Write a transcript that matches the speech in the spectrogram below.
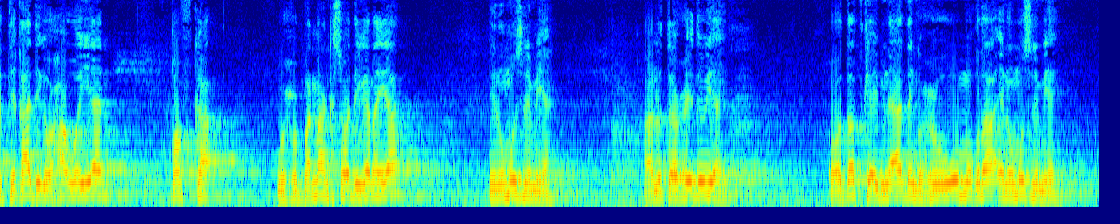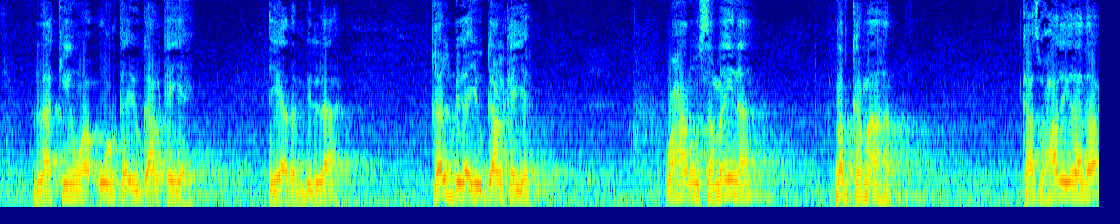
ictiqaadiga waxaa weeyaan qofka wuxuu bannaanka soo dhiganayaa inuu muslim yahay ahlu tawxiid u yahay oo dadka ibni aadamka wuxuu ugu muuqdaa inuu muslim yahay laakiin waa uurka ayuu gaal ka yahay ciyaadan biاllaah qalbiga ayuu gaal ka yahay. Waxaan uu samaynaa dhabka ma ahan. Kaas waxaa la yidhahdaa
